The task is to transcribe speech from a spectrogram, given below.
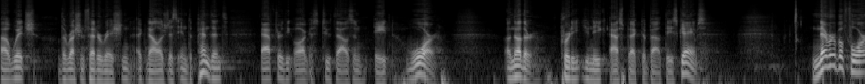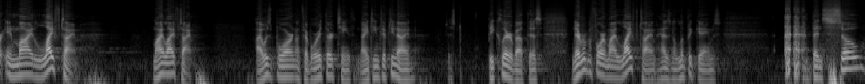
uh, which the Russian Federation acknowledged as independent after the August 2008 war. Another pretty unique aspect about these games. Never before in my lifetime, my lifetime, I was born on February 13th, 1959, just be clear about this, never before in my lifetime has an Olympic Games been so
